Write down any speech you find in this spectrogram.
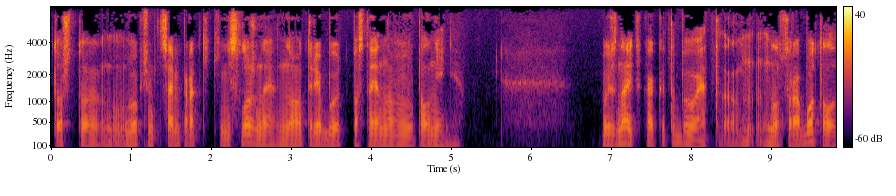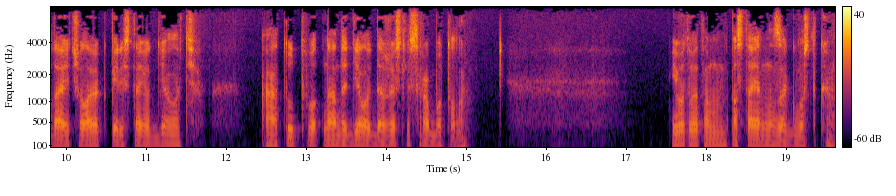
то, что, в общем-то, сами практики несложные, но требуют постоянного выполнения. Вы знаете, как это бывает. Ну, сработало, да, и человек перестает делать А тут вот надо делать, даже если сработало. И вот в этом постоянно загвоздка.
